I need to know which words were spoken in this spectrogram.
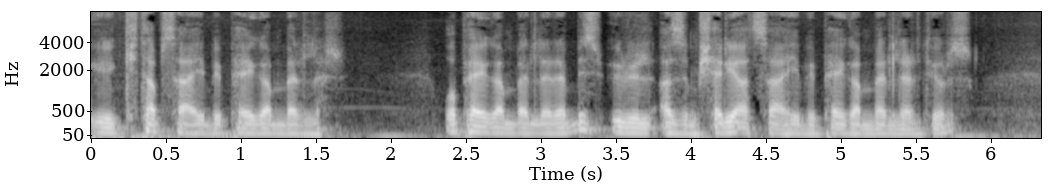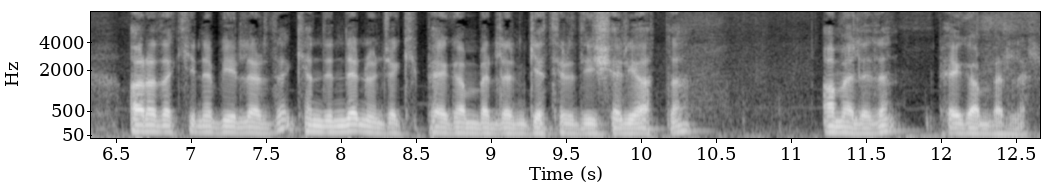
e, kitap sahibi peygamberler. O peygamberlere biz ülül azim şeriat sahibi peygamberler diyoruz. Aradaki nebiler de kendinden önceki peygamberlerin getirdiği şeriatla amel eden peygamberler.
